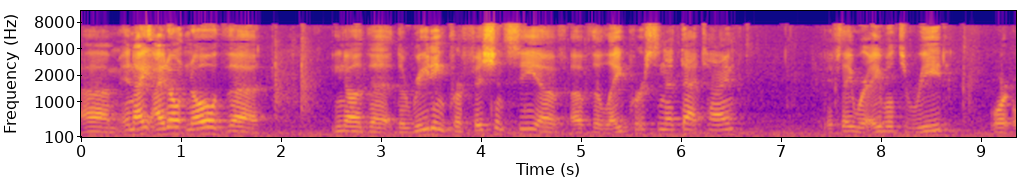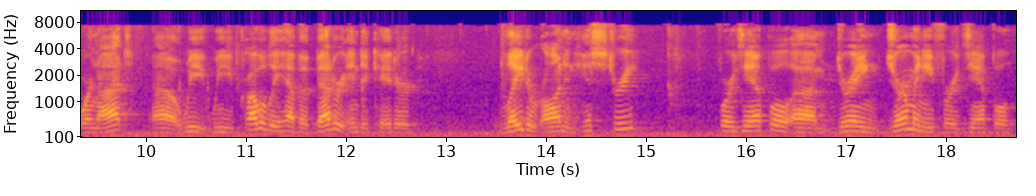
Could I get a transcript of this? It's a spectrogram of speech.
um, and I, I don't know the, you know, the, the reading proficiency of, of the layperson at that time, if they were able to read or, or not. Uh, we, we probably have a better indicator later on in history. For example, um, during Germany, for example,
